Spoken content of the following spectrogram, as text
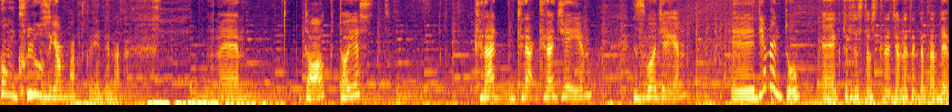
konkluzją, matko jedyna, em, to, kto jest kra, kra, kradziejem, złodziejem y, diamentu, y, który został skradziony tak naprawdę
